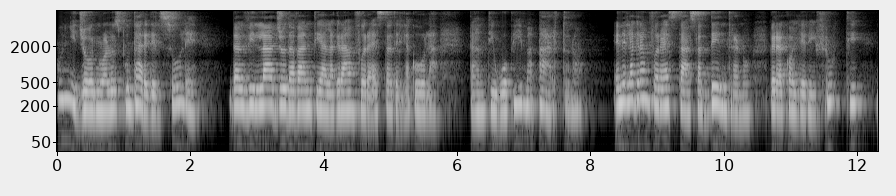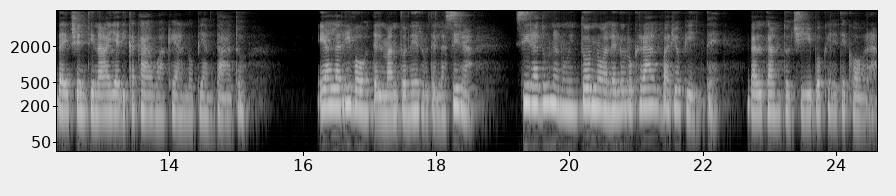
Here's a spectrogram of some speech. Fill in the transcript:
ogni giorno allo spuntare del sole, dal villaggio davanti alla gran foresta della gola, tanti uopima partono e nella gran foresta s'addentrano per raccogliere i frutti dai centinaia di cacaua che hanno piantato. E all'arrivo del manto nero della sera si radunano intorno alle loro cral variopinte dal tanto cibo che le decora.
